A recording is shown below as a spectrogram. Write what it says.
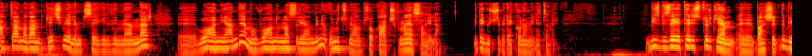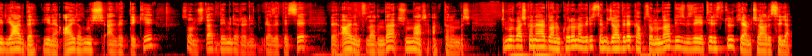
aktarmadan geçmeyelim sevgili dinleyenler. E, Wuhan yendi ama Wuhan'ın nasıl yendiğini unutmayalım sokağa çıkma yasayla. Bir de güçlü bir ekonomiyle tabi. Biz bize yeteriz Türkiye'm e, başlıklı bir yerde yine ayrılmış elbette ki. Sonuçta Demirören'in gazetesi ve ayrıntılarında şunlar aktarılmış. Cumhurbaşkanı Erdoğan'ın koronavirüsle mücadele kapsamında biz bize yeteriz Türkiye'm çağrısıyla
